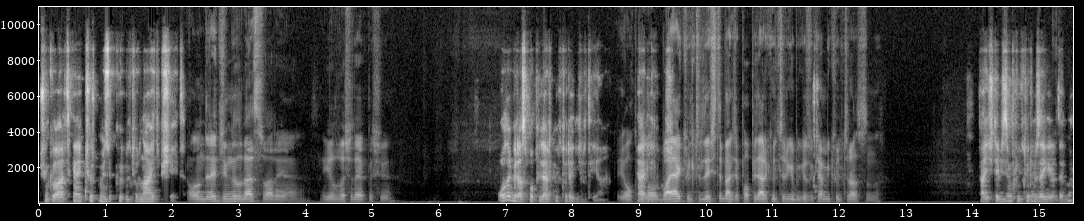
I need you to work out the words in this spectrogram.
Çünkü o artık hani Türk müzik kültürüne ait bir şeydi. Oğlum direkt Jingle Bells var ya. Yılbaşı da yaklaşıyor. O da biraz popüler kültüre girdi ya. Yok Her o bayağı kültürleşti bence. Popüler kültür gibi gözüken bir kültür aslında. Ha işte bizim kültürümüze girdi değil mi?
